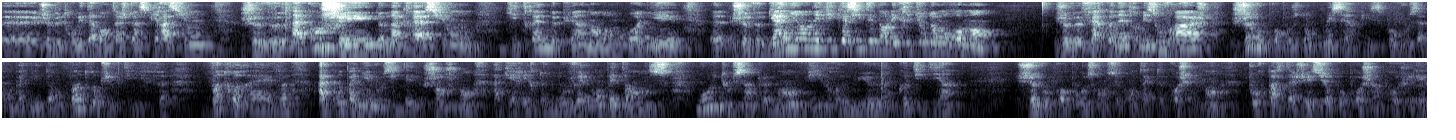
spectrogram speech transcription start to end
euh, je veux trouver davantage d'inspiration, je veux accoucher de ma création qui traîne depuis un an dans mon grenier, Euh, je veux gagner en efficacité dans l'écriture de mon roman, je veux faire connaître mes ouvrages. Je vous propose donc mes services pour vous accompagner dans votre objectif, votre rêve, accompagner vos idées de changement, acquérir de nouvelles compétences ou tout simplement vivre mieux au quotidien. Je vous propose qu'on se contacte prochainement pour partager sur vos prochains projets,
